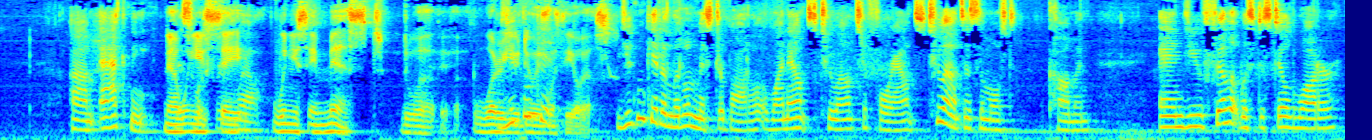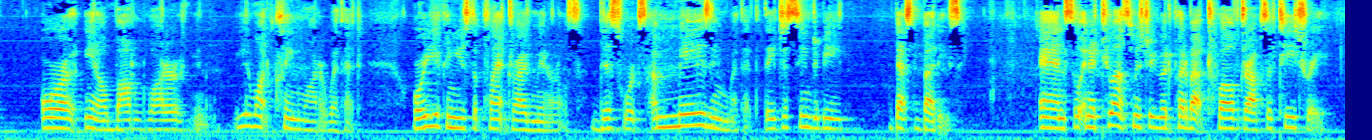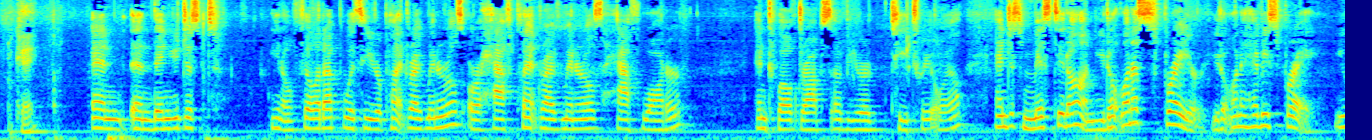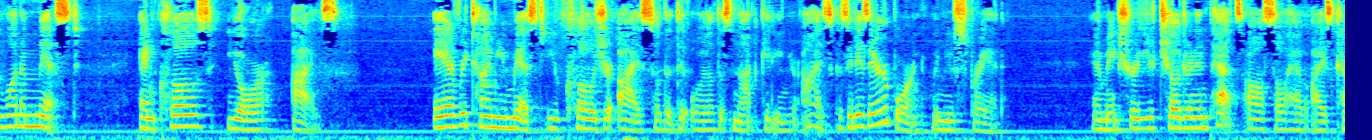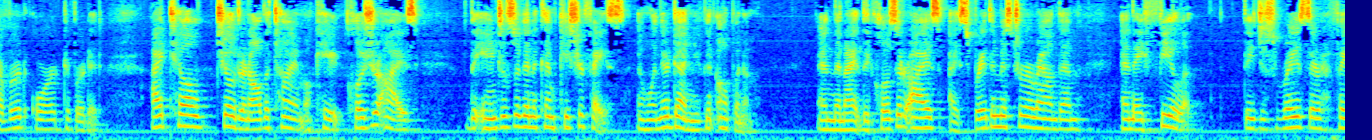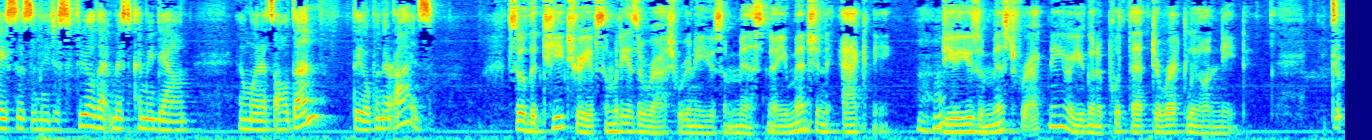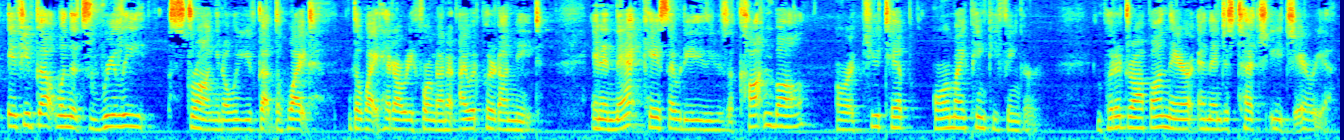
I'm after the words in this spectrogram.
um, acne. Now, when you say well. when you say mist, what are you, you doing get, with the oils? You can get a little mister bottle, a one ounce, two ounce, or four ounce. Two ounce is the most common, and you fill it with distilled water, or you know bottled water. You know you want clean water with it, or you can use the plant dried minerals. This works amazing with it. They just seem to be best buddies. And so, in a two ounce mister, you would put about twelve drops of tea tree. Okay. And and then you just you know, fill it up with your plant dried minerals or half plant dried minerals, half water, and 12 drops of your tea tree oil, and just mist it on. You don't want a sprayer, you don't want a heavy spray, you want a mist. And close your eyes. Every time you mist, you close your eyes so that the oil does not get in your eyes because it is airborne when you spray it. And make sure your children and pets also have eyes covered or diverted. I tell children all the time okay, close your eyes the angels are going to come kiss your face, and when they're done, you can open them. And then I, they close their eyes, I spray the mist around them, and they feel it. They just raise their faces and they just feel that mist coming down. And when it's all done, they open their eyes. So the tea tree, if somebody has a rash, we're going to use a mist. Now you mentioned acne. Mm-hmm. Do you use a mist for acne, or are you going to put that directly on neat? If you've got one that's really strong, you know, where you've got the white the white head already formed on it, I would put it on neat. And in that case, I would either use a cotton ball or a Q-tip or my pinky finger and put a drop on there and then just touch each area.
